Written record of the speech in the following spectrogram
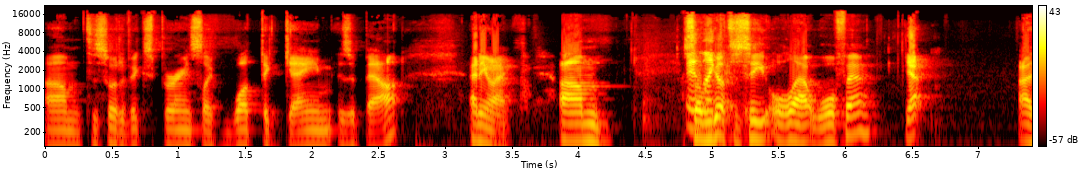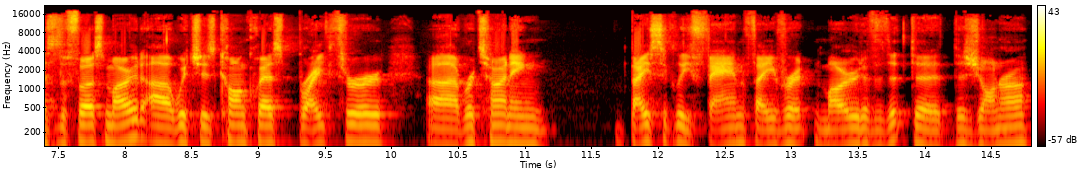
um, to sort of experience like what the game is about. Anyway, um, so And, we got to see All Out Warfare Yep. as the first mode, uh, which is Conquest Breakthrough, uh, returning basically fan favorite mode of the, the, the genre.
